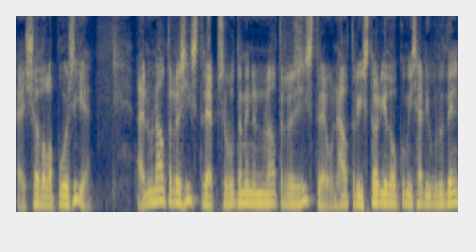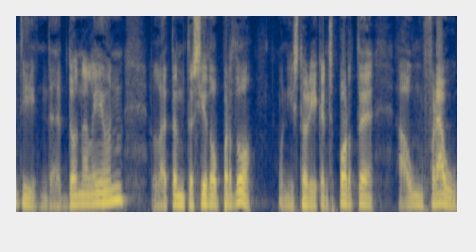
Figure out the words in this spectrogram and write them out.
això de la poesia. En un altre registre, absolutament en un altre registre, una altra història del comissari Brudetti, de Donna Leon, La temptació del perdó, una història que ens porta a un frau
